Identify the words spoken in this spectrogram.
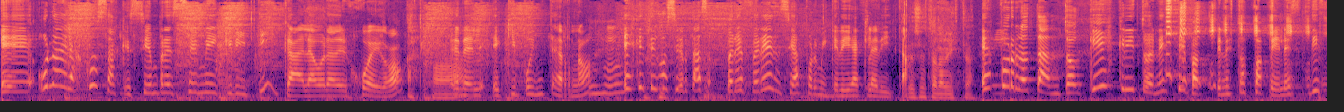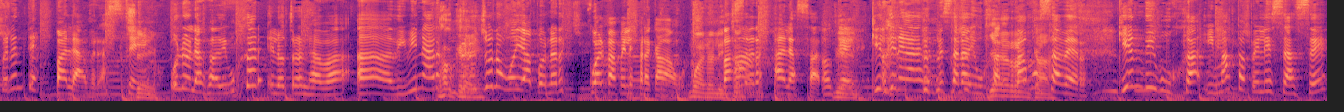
Eh, una de las cosas que siempre se me critica a la hora del juego, en el equipo interno, es que tengo ciertas preferencias por mi querida Clarita. Eso está a la vista. Es por lo tanto que he escrito en, este pa- en estos papeles diferentes palabras. Sí. Sí. Uno las va a dibujar, el otro las va a adivinar, pero yo no voy a poner cuál papel es para cada uno. Bueno, Va listo. a ser al azar. ¿Quién tiene ganas de empezar a dibujar? Vamos a ver quién dibuja y más papeles hace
